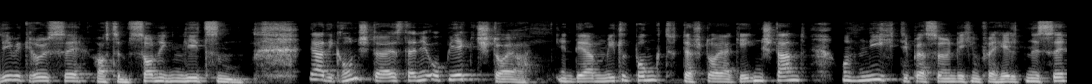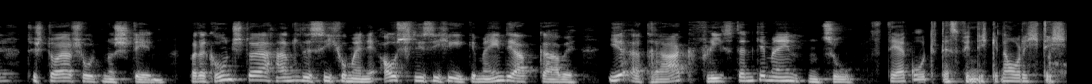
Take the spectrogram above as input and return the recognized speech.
Liebe Grüße aus dem sonnigen Liezen. Ja, die Grundsteuer ist eine Objektsteuer, in deren Mittelpunkt der Steuergegenstand und nicht die persönlichen Verhältnisse des Steuerschuldners stehen. Bei der Grundsteuer handelt es sich um eine ausschließliche Gemeindeabgabe. Ihr Ertrag fließt den Gemeinden zu. Sehr gut, das finde ich genau richtig.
